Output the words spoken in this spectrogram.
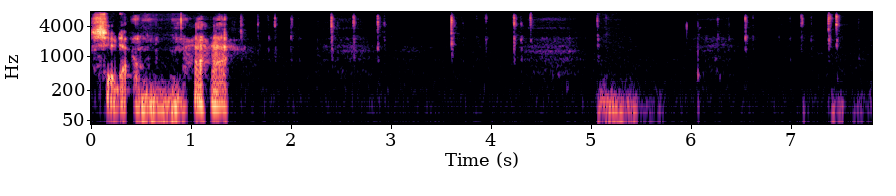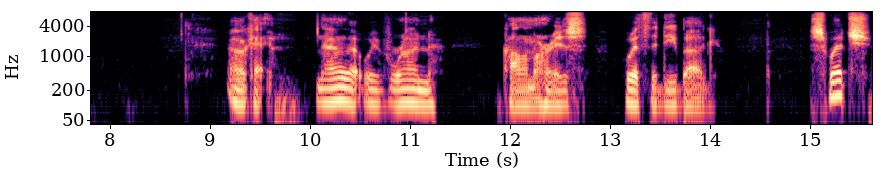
Sudo. okay. Now that we've run Calamares with the debug switch,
